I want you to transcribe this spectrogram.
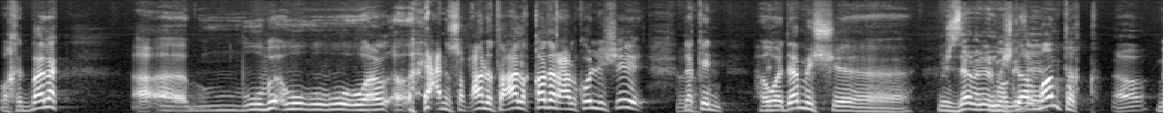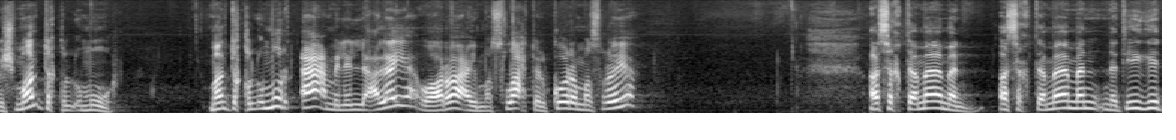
واخد بالك؟ آه، آه، وب- و- و- و- يعني سبحانه وتعالى قادر على كل شيء لكن هو ده مش آه، مش زمن مش المعجزات. ده المنطق. آه. مش منطق الأمور. منطق الأمور أعمل اللي عليا وأراعي مصلحة الكره المصرية. أثق تماما أثق تماما نتيجة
